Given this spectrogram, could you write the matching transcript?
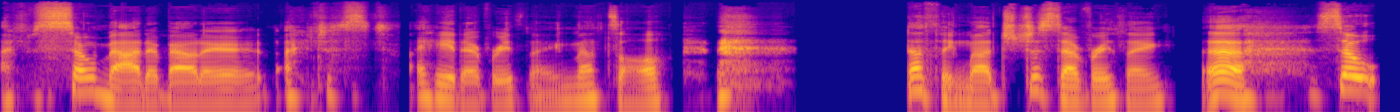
I'm so mad about it. I just I hate everything. That's all. Nothing much, just everything. Ugh. So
